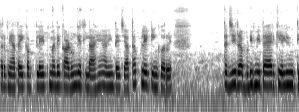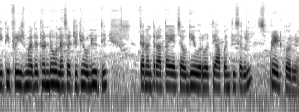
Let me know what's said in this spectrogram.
तर मी आता एका प्लेटमध्ये काढून घेतला आहे आणि त्याची आता प्लेटिंग करूया. तर जी रबडी मी तयार केली होती ती फ्रीजमध्ये थंड होण्यासाठी ठेवली होती. त्यानंतर आता याच्या घेवरवरती आपण ती सगळी स्प्रेड करूया.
